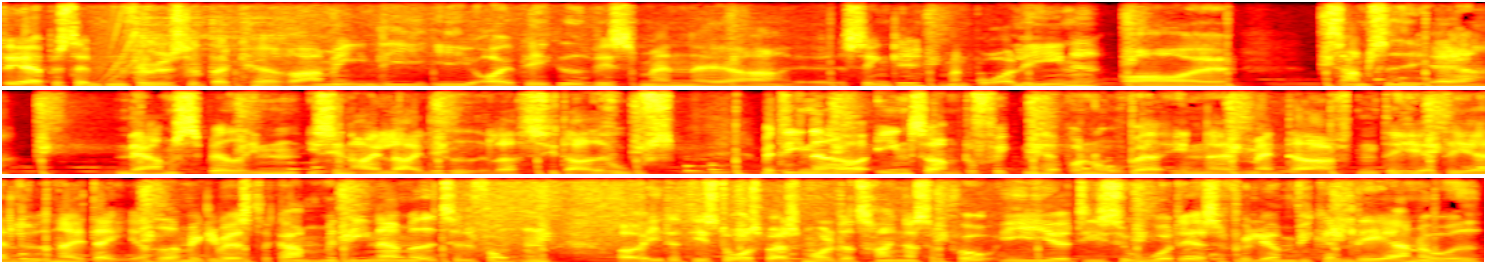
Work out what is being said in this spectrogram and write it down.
Og det er bestemt en følelse, der kan ramme en lige i øjeblikket, hvis man er øh, single, man bor alene, og øh, samtidig er nærmest spadet inde i sin egen lejlighed eller sit eget hus. Medina og Ensom, du fik den her på Nova en øh, mandag aften. Det her, det er Lyden af i dag. Jeg hedder Mikkel Vesterkamp. Medina er med i telefonen, og et af de store spørgsmål, der trænger sig på i øh, disse uger, det er selvfølgelig, om vi kan lære noget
